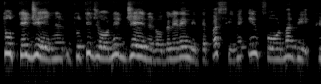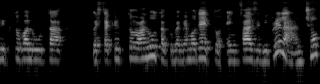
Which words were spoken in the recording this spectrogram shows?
tutti i, gener- tutti i giorni genero delle rendite passive in forma di criptovaluta. Questa criptovaluta, come abbiamo detto, è in fase di prelancio,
